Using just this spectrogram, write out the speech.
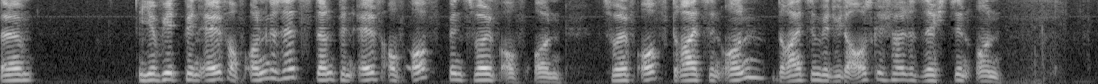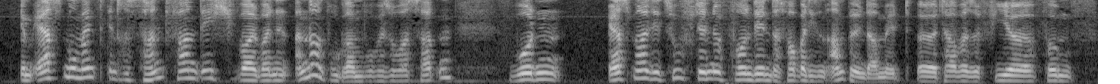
Ähm, hier wird Pin 11 auf On gesetzt, dann Pin 11 auf Off, Pin 12 auf On. 12 Off, 13 On, 13 wird wieder ausgeschaltet, 16 On. Im ersten Moment interessant fand ich, weil bei den anderen Programmen, wo wir sowas hatten, wurden erstmal die Zustände von den, das war bei diesen Ampeln damit, äh, teilweise vier, fünf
